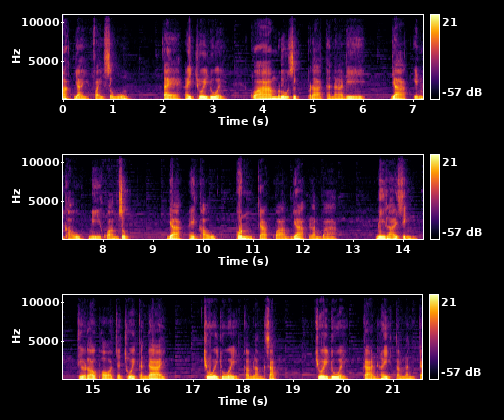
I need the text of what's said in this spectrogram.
มักใหญ่ไฟสูง แต่ให้ช่วยด้วย ความรู้สึกปรารถนาดี อยากเห็นเขามีความสุข อยากให้เขาพ้นจากความยากลำบาก มีหลายสิ่งที่เราพอจะช่วยกันได้ ช่วยด้วยกำลังทรัพย์ ช่วยด้วยการให้กำลังใจ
